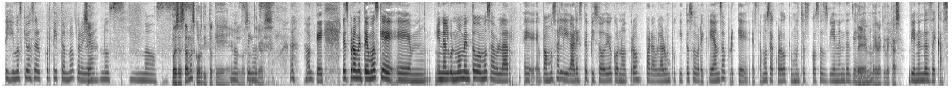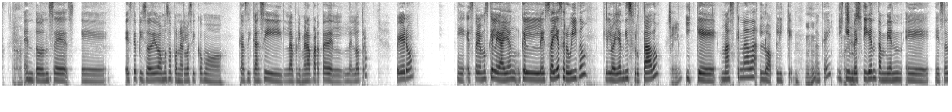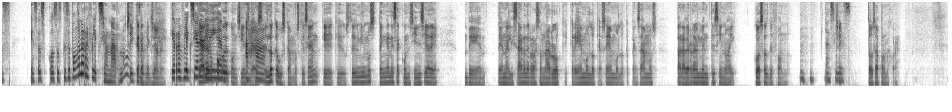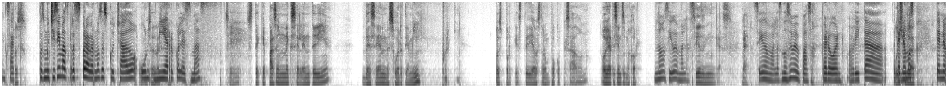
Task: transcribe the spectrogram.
Dijimos que iba a ser cortito, ¿no? Pero ya nos, nos... Pues está más cortito que los anteriores. ok. Les prometemos que em, en algún momento vamos a hablar, eh, vamos a ligar este episodio con otro para hablar un poquito sobre crianza, porque estamos de acuerdo que muchas cosas vienen desde ahí, ¿no? de, casa. Vienen desde casa. Entonces, eh, este episodio vamos a ponerlo así como casi, casi la primera parte del, del otro. Pero eh, esperemos que, le hayan, que les haya servido, que lo hayan disfrutado y que más que nada lo apliquen, ¿ok? Y que investiguen también eh, esas, esas cosas, que se pongan a reflexionar, ¿no? Sí, que reflexionen. Que reflexionen. Que hagan un poco de conciencia, es, lo que buscamos, que sean, que, que ustedes mismos tengan esa conciencia de, de, de analizar, de razonar lo que creemos, lo que hacemos, lo que pensamos, para ver realmente si no hay cosas de fondo. Así Sí. es. Todo sea por mejorar. Exacto. Pues, Pues, muchísimas gracias por habernos escuchado un gracias. miércoles más. sí, este, que pasen un excelente día. Deseenme suerte a mí, ¿Por qué? pues porque este día va a estar un poco pesado, ¿no? O ya te sientes mejor. No, sigo de malas. Sí, es un gas. Bueno, Sigo de malas. No se me pasa. Pero bueno, ahorita wish tenemos...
